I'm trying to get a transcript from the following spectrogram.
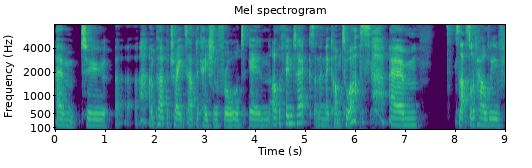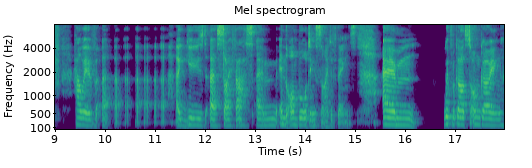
to uh, and perpetrate application fraud in other fintechs, and then they come to us. Um, so that's sort of how we've how we've uh, uh, uh, uh used uh, um, in the onboarding side of things. Um, with regards to ongoing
